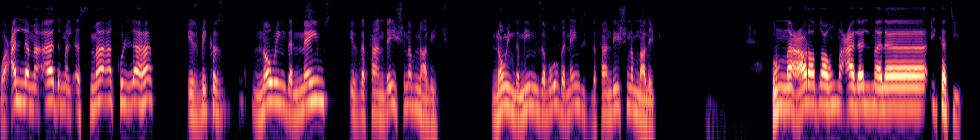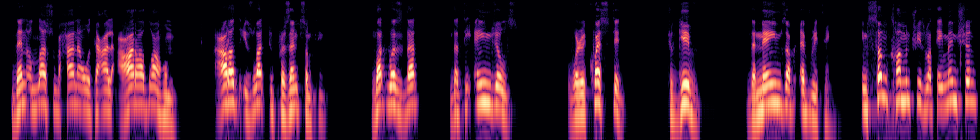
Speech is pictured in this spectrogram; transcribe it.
وَعَلَّمَ آدَمَ الْأَسْمَاءَ كُلَّهَا is because knowing the names is the foundation of knowledge. Knowing the meanings of all the names is the foundation of knowledge. ثم عرضهم على الملائكة Then Allah subhanahu wa ta'ala عرضهم Arad is what? To present something. What was that? That the angels were requested to give the names of everything. In some commentaries, what they mention,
